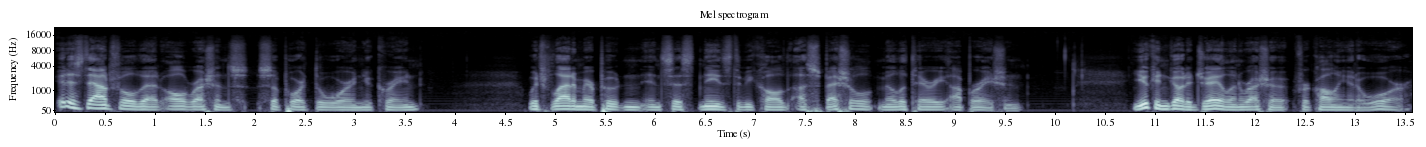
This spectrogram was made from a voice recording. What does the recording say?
It is doubtful that all Russians support the war in Ukraine, which Vladimir Putin insists needs to be called a special military operation. You can go to jail in Russia for calling it a war.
